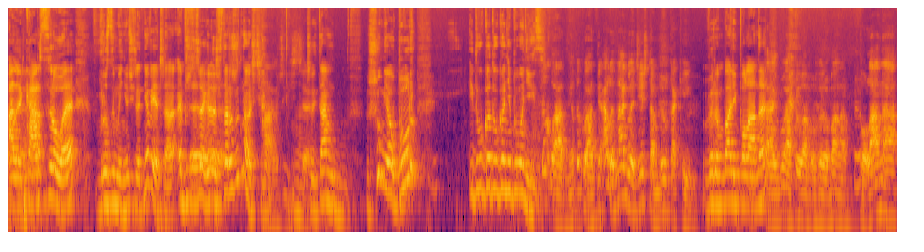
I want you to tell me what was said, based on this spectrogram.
Ale Karlsruhe w rozumieniu średniowiecza, e, Eee, e, starożytności. Tak, oczywiście. Czyli tam szumiał bór i długo, długo nie było nic. Dokładnie, dokładnie, ale nagle gdzieś tam był taki, Wyrąbali polanę. tak, była, była wyrobana polana,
